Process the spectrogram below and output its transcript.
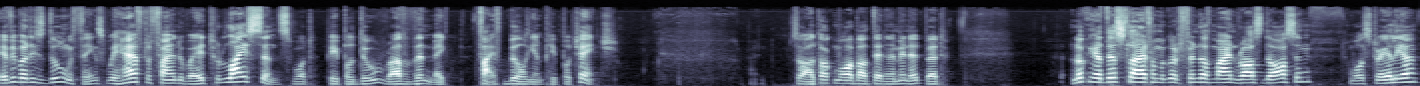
everybody's doing things. We have to find a way to license what people do rather than make 5 billion people change. So I'll talk more about that in a minute, but looking at this slide from a good friend of mine, Ross Dawson from Australia,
